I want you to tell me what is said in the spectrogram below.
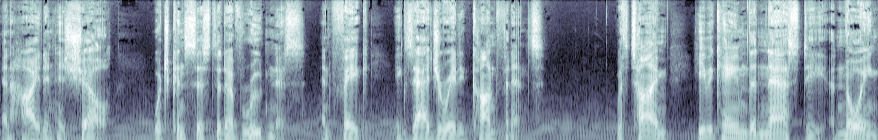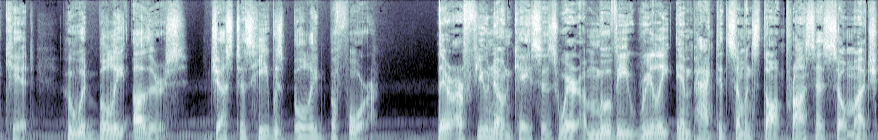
and hide in his shell, which consisted of rudeness and fake, exaggerated confidence. With time, he became the nasty, annoying kid who would bully others just as he was bullied before. There are few known cases where a movie really impacted someone's thought process so much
